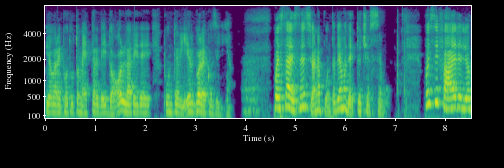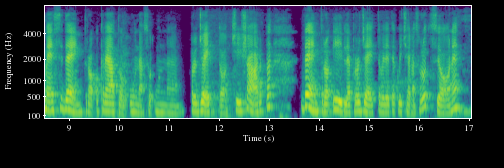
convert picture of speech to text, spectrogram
io avrei potuto mettere dei dollari, dei punte virgole e così via. Questa estensione appunto abbiamo detto CSV. Questi file li ho messi dentro, ho creato una, un eh, progetto C Sharp, dentro il progetto, vedete qui c'è la soluzione,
